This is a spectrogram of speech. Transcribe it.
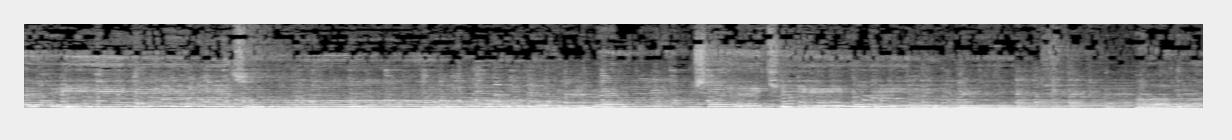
Perdeyi zulmet çekilmiş Ah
